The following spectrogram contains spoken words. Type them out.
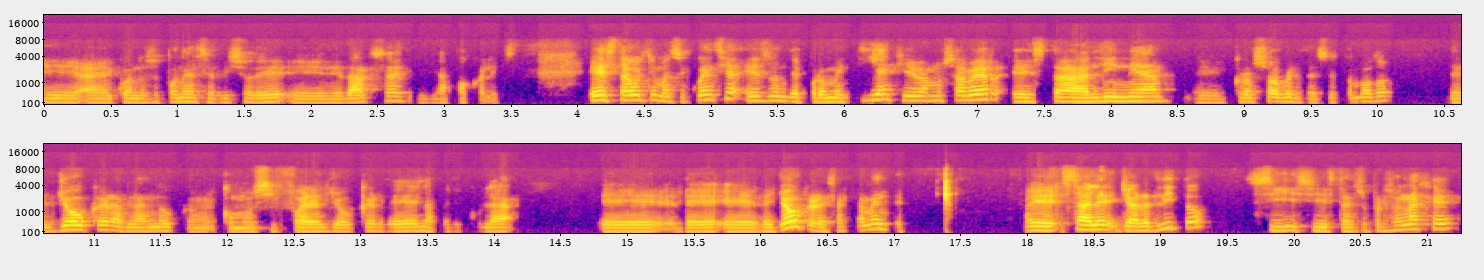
eh, cuando se pone al servicio de, eh, Darkseid y Apocalypse. Esta última secuencia es donde prometían que íbamos a ver esta línea eh, crossover, de cierto modo, del Joker, hablando como si fuera el Joker de la película de, de, Joker, exactamente. sale Jared Leto, sí, sí está en su personaje,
